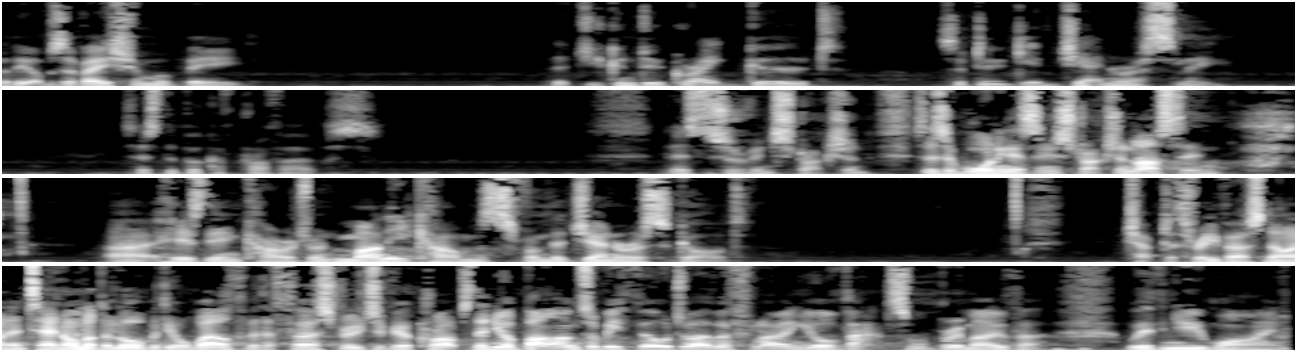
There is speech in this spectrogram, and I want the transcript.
But the observation would be that you can do great good. So do give generously says the book of Proverbs. There's a sort of instruction. So there's a warning, there's an instruction. Last thing, uh, here's the encouragement. Money comes from the generous God. Chapter 3 verse 9 and 10. Honor the Lord with your wealth, with the first fruits of your crops. Then your barns will be filled to overflowing. Your vats will brim over with new wine.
